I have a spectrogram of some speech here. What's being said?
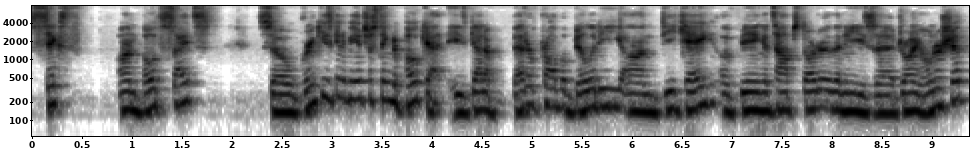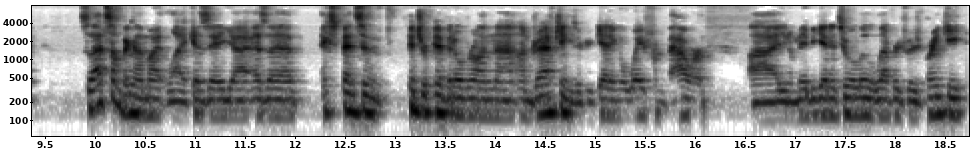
sixth on both sites. So Greinke's going to be interesting to poke at. He's got a better probability on DK of being a top starter than he's uh, drawing ownership. So that's something I might like as a uh, as a expensive pitcher pivot over on uh, on DraftKings if you're getting away from Bauer. Uh, you know, maybe get into a little leverage with Greinke.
